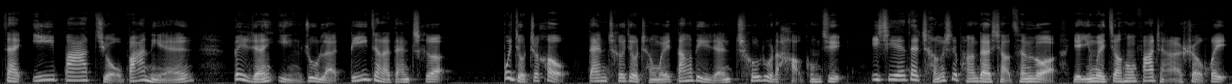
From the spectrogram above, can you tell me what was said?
在一八九八年被人引入了低价的单车。不久之后，单车就成为当地人出入的好工具。一些在城市旁的小村落也因为交通发展而受惠。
